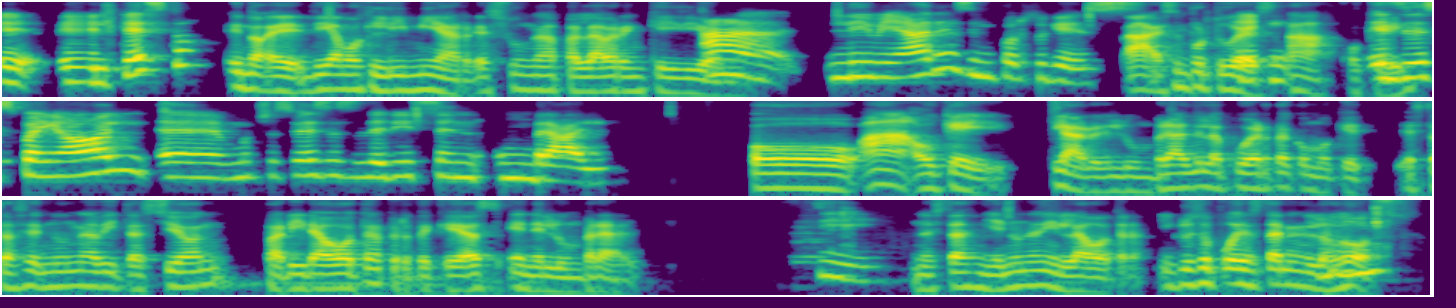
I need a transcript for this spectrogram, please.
¿El, el texto? No, eh, digamos, limiar, ¿es una palabra en qué idioma? Ah, limiar es en portugués. Ah, es en portugués. Ah, ok. Es español, eh, muchas veces le dicen umbral. Oh, ah, ok. Claro, el umbral de la puerta, como que estás en una habitación para ir a otra, pero te quedas en el umbral. Sí. No estás ni en una ni en la otra. Incluso puedes estar en los mm. dos,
